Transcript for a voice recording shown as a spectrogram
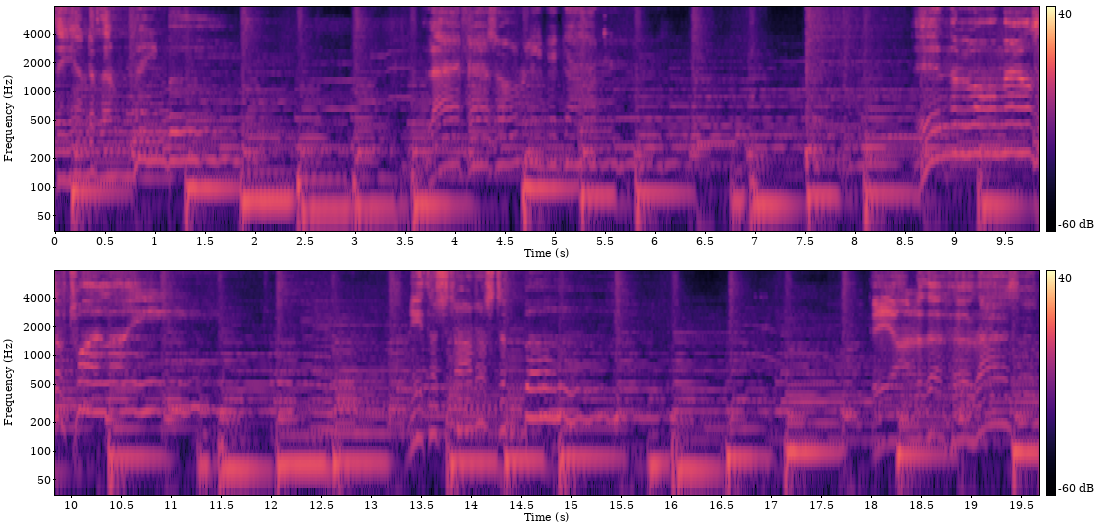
the end of the rainbow, life has only begun. In the long hours of twilight, neath the stardust above. Beyond the horizon.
